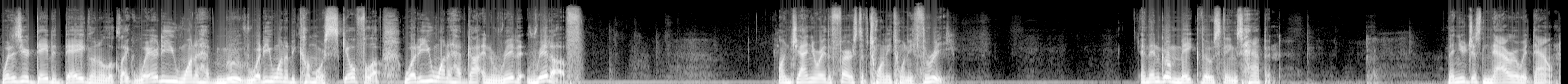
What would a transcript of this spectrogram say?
what is your day-to-day going to look like? Where do you want to have moved? What do you want to become more skillful of? What do you want to have gotten rid rid of? On January the 1st of 2023. And then go make those things happen. Then you just narrow it down.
